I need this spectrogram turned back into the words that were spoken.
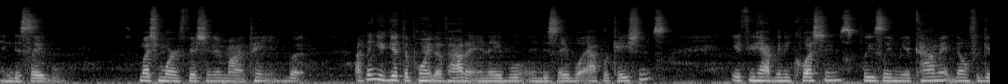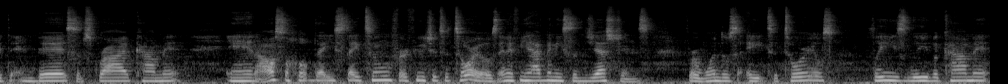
and disable. Much more efficient in my opinion, but I think you get the point of how to enable and disable applications. If you have any questions, please leave me a comment. Don't forget to embed, subscribe, comment, and I also hope that you stay tuned for future tutorials. And if you have any suggestions for Windows 8 tutorials, please leave a comment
